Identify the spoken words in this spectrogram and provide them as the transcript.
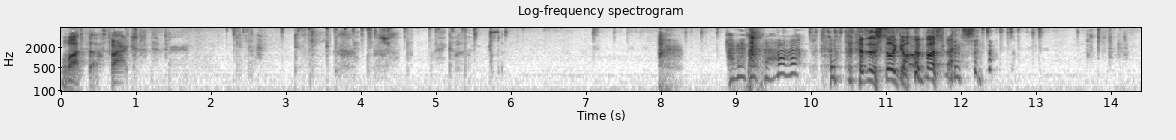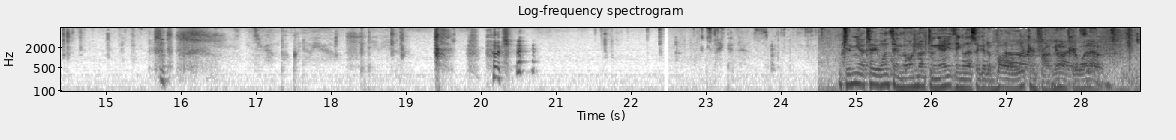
What the fuck? I remember. Is it still going, Buzz? okay. Jimmy, I'll tell you one thing though, I'm not doing anything unless I get a bottle of liquor from you. I don't care what happens.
